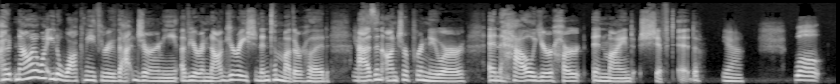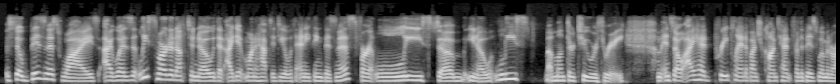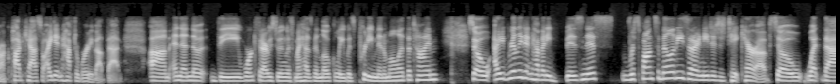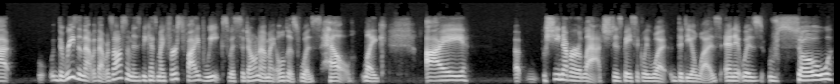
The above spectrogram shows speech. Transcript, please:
I, now I want you to walk me through that journey of your inauguration into motherhood Yeah. as an entrepreneur and how your heart and mind shifted. Yeah. Well, so business wise, I was at least smart enough to know that I didn't want to have to deal with anything business for at least, um, you know, at least a month or two or three. Um, and so I had pre-planned a bunch of content for the Biz Women Rock podcast, so I didn't have to worry about that. Um, and then the the work that I was doing with my husband locally was pretty minimal at the time, so I really didn't have any business responsibilities that I needed to take care of. So what that the reason that that was awesome is because my first five weeks with Sedona, my oldest was hell. Like I, uh, she never latched is basically what the deal was, and it was so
